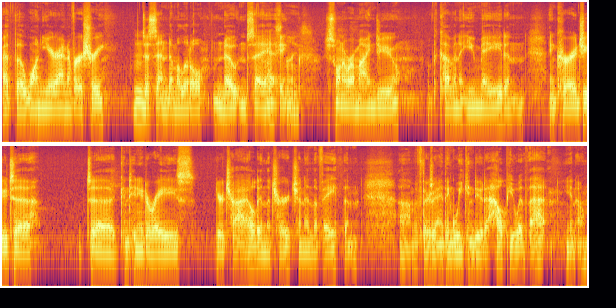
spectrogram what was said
at the one year anniversary to send them a little note and say, That's hey, nice. just want to remind you of the covenant you made, and encourage you to to continue to raise your child in the church and in the faith. And um, if there's anything we can do to help you with that, you know,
